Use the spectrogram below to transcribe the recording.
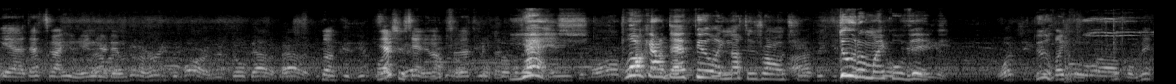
Yeah, that's the guy who injured him. It's going to hurt him tomorrow. There's no doubt about it. Look, he's actually standing up, so that's pretty good. Yes! Walk out that field like nothing's wrong with you. Do the Michael Vick. Once he Dude, Michael, Michael Vick.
